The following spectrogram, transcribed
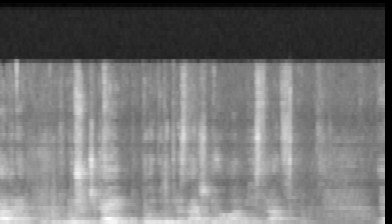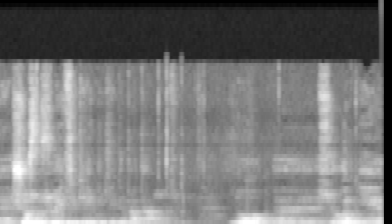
кадри, тому що чекає, коли буде призначений голова адміністрації. Що стосується керівників департаментів, ну сьогодні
